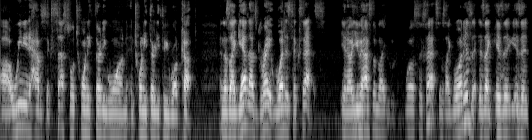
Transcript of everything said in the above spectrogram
uh, we need to have a successful 2031 and 2033 World Cup. And it's like, yeah, that's great. What is success? You know, you ask them like, well, success. And it's like, what is it? It's like, is it is it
